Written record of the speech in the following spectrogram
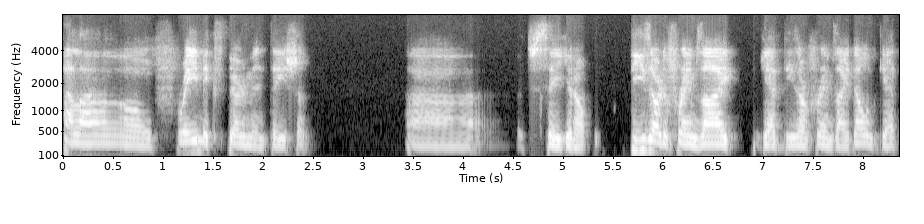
allow frame experimentation. Uh, to say, you know, these are the frames I get, these are frames I don't get,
